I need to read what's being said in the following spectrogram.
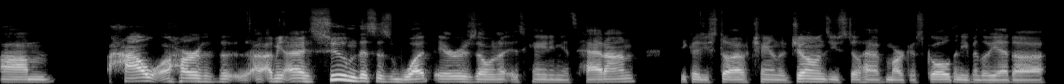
Um, how hard I mean, I assume this is what Arizona is hanging its hat on because you still have Chandler Jones, you still have Marcus Golden, even though he had a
